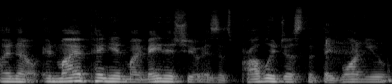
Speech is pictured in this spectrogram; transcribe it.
I know. In my opinion, my main issue is it's probably just that they want you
